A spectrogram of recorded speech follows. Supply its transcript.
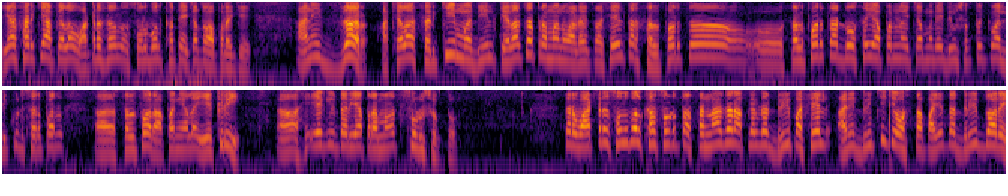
यासारखी आपल्याला वॉटर सोल सोलबोल खतं याच्यात वापरायचे. आणि जर आपल्याला सरकीमधील तेलाचं प्रमाण वाढवायचं असेल तर सल्फरचं सल्फरचा डोसही आपण याच्यामध्ये देऊ शकतो किंवा लिक्विड सल्फर सल्फर आपण याला एकरी एक लिटर या प्रमाणात सोडू शकतो. तर वॉटर सोलबल खत सोडत असताना जर आपल्याकडे ड्रीप असेल आणि ड्रीपची व्यवस्था पाहिजे तर ड्रीपद्वारे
